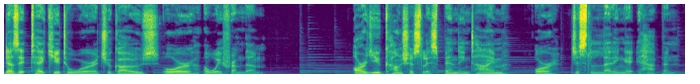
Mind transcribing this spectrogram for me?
Does it take you towards your goals or away from them? Are you consciously spending time or just letting it happen?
